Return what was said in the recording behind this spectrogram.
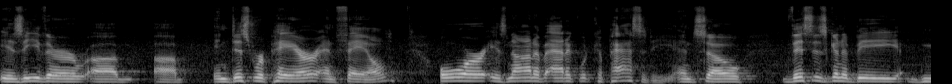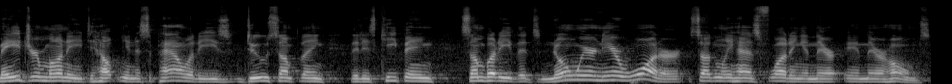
is either uh, uh, in disrepair and failed or is not of adequate capacity. And so this is going to be major money to help municipalities do something that is keeping somebody that's nowhere near water suddenly has flooding in their, in their homes.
